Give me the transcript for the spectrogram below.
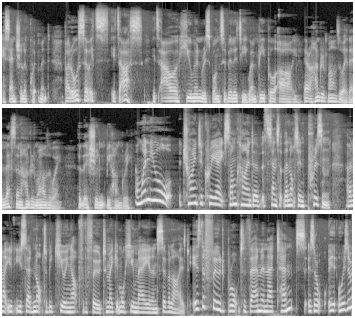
essential equipment, but also it's it's us. It's our human responsibility when people are you know, they're hundred miles away, they're less than hundred miles away that they shouldn't be hungry. And when you're trying to create some kind of sense that they're not in prison, I mean, like you, you, said, not to be queuing up for the food, to make it more humane and civilized, is the food brought to them in their tents? Is there, or is there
